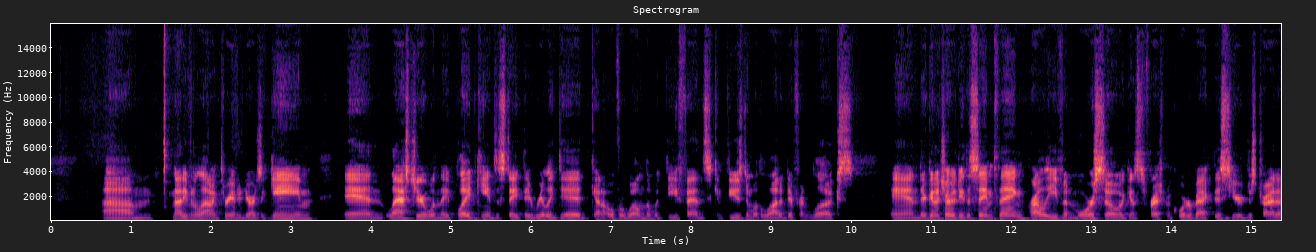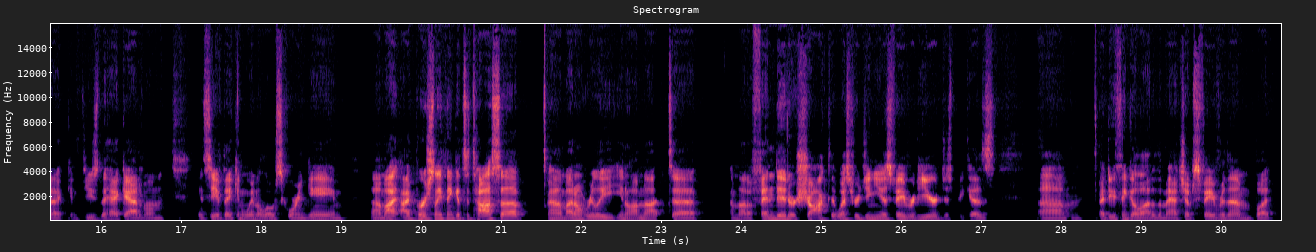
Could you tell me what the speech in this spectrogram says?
um, not even allowing 300 yards a game. And last year, when they played Kansas State, they really did kind of overwhelm them with defense, confused them with a lot of different looks. And they're going to try to do the same thing, probably even more so against a freshman quarterback this year. Just try to confuse the heck out of them and see if they can win a low scoring game. Um, I, I, personally think it's a toss up. Um, I don't really, you know, I'm not, uh, I'm not offended or shocked that West Virginia is favored here, just because um, I do think a lot of the matchups favor them. But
